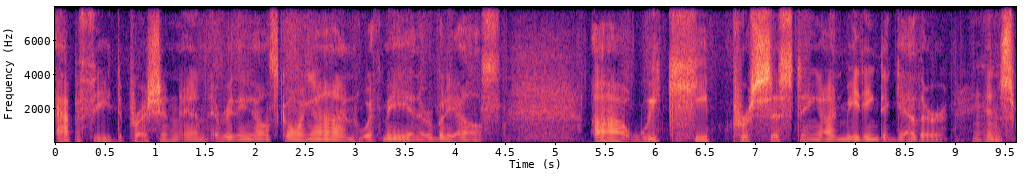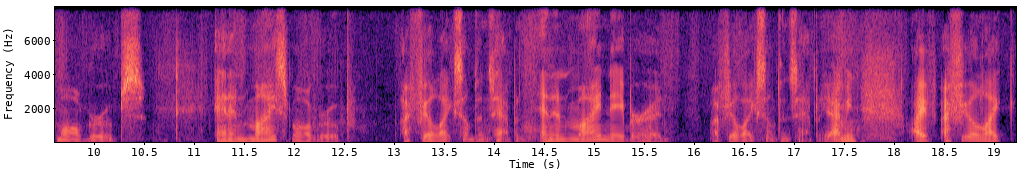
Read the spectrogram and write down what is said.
apathy, depression, and everything else going on with me and everybody else, uh, we keep persisting on meeting together in Mhm. small groups. And in my small group, I feel like something's happened. And in my neighborhood, I feel like something's happening. Yeah. I mean, I, I feel like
